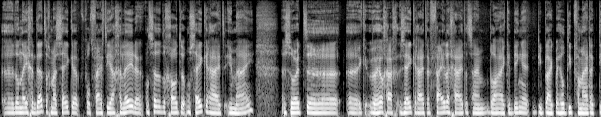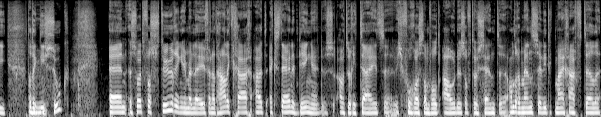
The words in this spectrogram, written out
eh, dan 39, maar zeker bijvoorbeeld 15 jaar geleden. Ontzettend grote onzekerheid in mij. Een soort. eh, eh, ik wil heel graag zekerheid en veiligheid. Dat zijn belangrijke dingen die blijkbaar heel diep van mij dat ik die, dat ik die zoek. En een soort van sturing in mijn leven. En dat haal ik graag uit externe dingen. Dus autoriteit. eh, Weet je, vroeger was het dan bijvoorbeeld ouders of docenten. Andere mensen liet ik mij graag vertellen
